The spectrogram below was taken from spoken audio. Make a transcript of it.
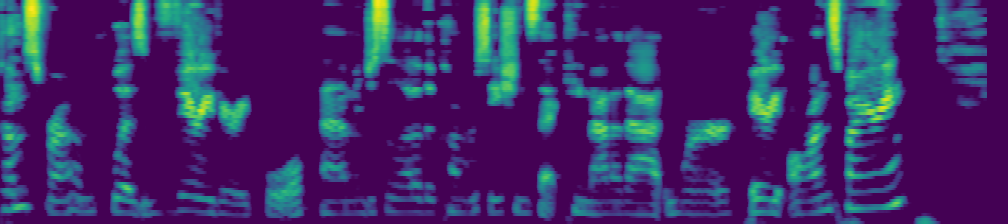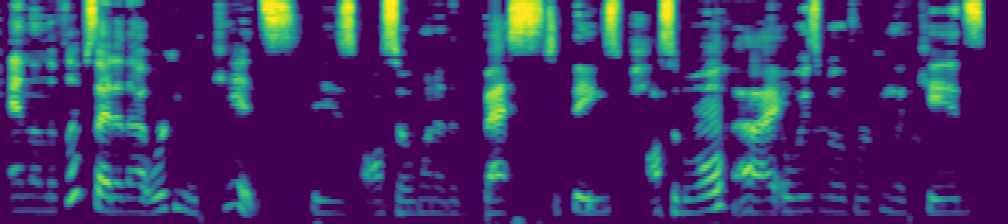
comes from was very, very cool. Um, and just a lot of the conversations that came out of that were very awe inspiring. And on the flip side of that, working with kids is also one of the best things possible. Uh, I always love working with kids.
